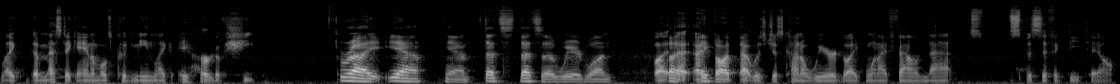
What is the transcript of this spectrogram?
like domestic animals could mean like a herd of sheep. Right. Yeah. Yeah. That's that's a weird one. But, But I, I, I- thought that was just kind of weird. Like when I found that specific detail.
